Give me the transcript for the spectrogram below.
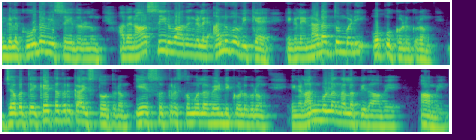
எங்களுக்கு உதவி செய்தருளும். அதன் ஆசீர்வாதங்களை அனுபவிக்க எங்களை நடத்தும்படி ஒப்புக் கொடுக்கிறோம். ஜபத்தை கேட்டதற்காய் ஸ்தோத்திரம். இயேசு கிறிஸ்து மூலம் வேண்டிக் கொள்கிறோம். எங்கள் அன்புள்ள நல்ல பிதாவே ஆமீன்.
